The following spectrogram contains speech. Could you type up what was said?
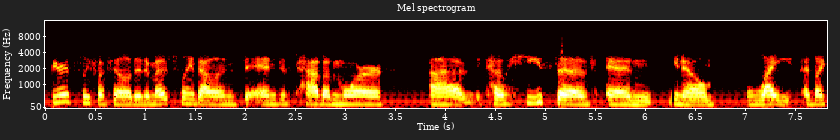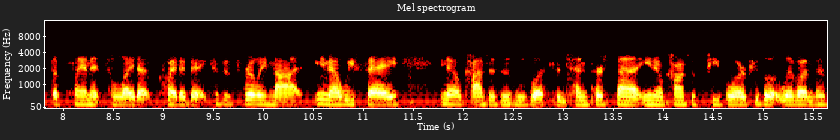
spiritually fulfilled and emotionally balanced, and just have a more uh, cohesive and you know light. I'd like the planet to light up quite a bit because it's really not. You know, we say, you know, consciousness is less than ten percent. You know, conscious people or people that live on this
